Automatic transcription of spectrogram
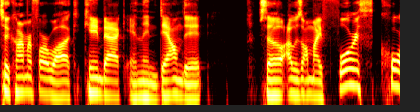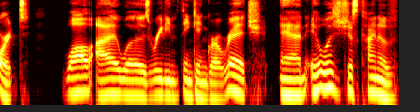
Took Karma for a walk, came back, and then downed it. So I was on my fourth quart while I was reading Think and Grow Rich. And it was just kind of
